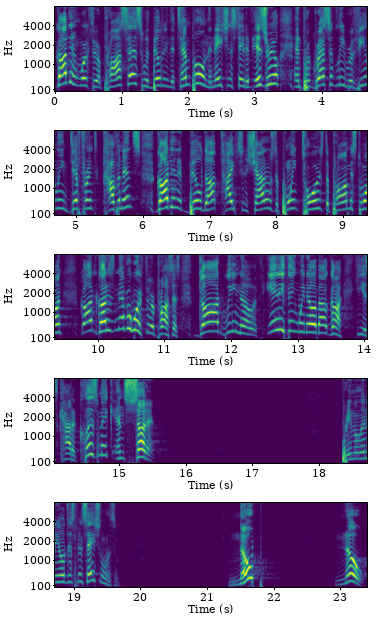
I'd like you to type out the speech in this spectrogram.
God didn't work through a process with building the temple and the nation state of Israel and progressively revealing different covenants. God didn't build up types and shadows to point towards the promised one. God, God has never worked through a process. God, we know, if anything we know about God, He is cataclysmic and sudden. Premillennial dispensationalism. Nope. No.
